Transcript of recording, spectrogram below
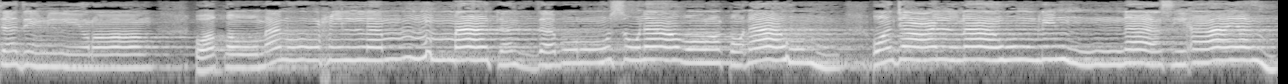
تَدْمِيرًا وَقَوْمَ نُوحٍ لَّمَّا كَذَّبُوا الرُّسُلَ أَغْرَقْنَاهُمْ وَجَعَلْنَاهُمْ لِلنَّاسِ آيَةً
